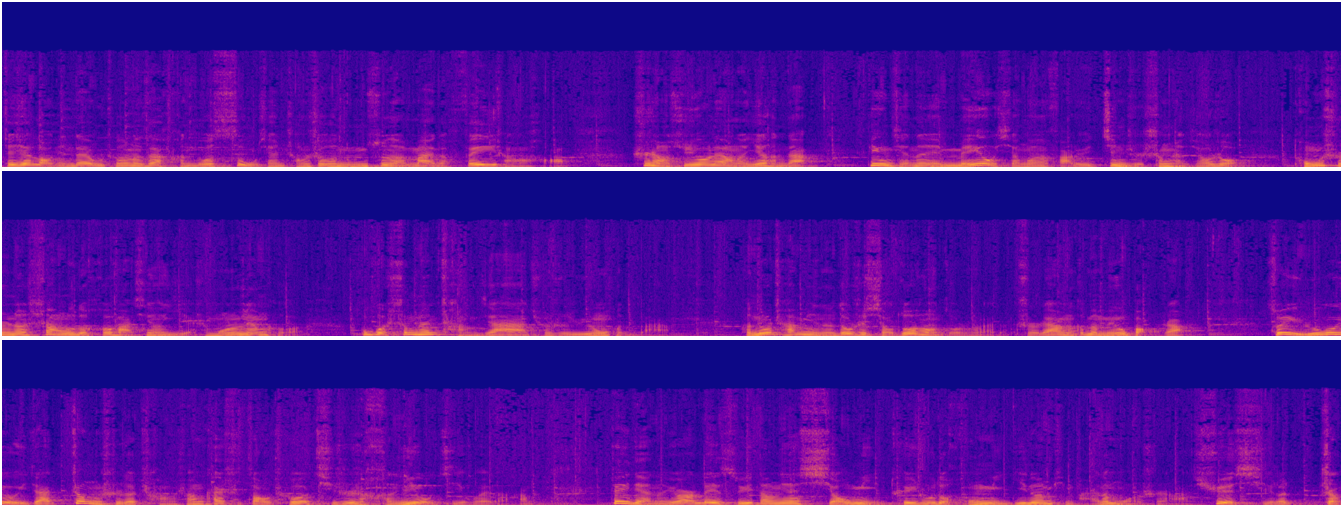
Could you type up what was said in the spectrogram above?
这些老年代步车呢在很多四五线城市和农村啊卖得非常好，市场需求量呢也很大，并且呢也没有相关法律禁止生产销售，同时呢上路的合法性也是模棱两可。不过生产厂家啊却是鱼龙混杂，很多产品呢都是小作坊做出来的，质量呢根本没有保障。所以，如果有一家正式的厂商开始造车，其实是很有机会的啊。这一点呢，有点类似于当年小米推出的红米低端品牌的模式啊，血洗了整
